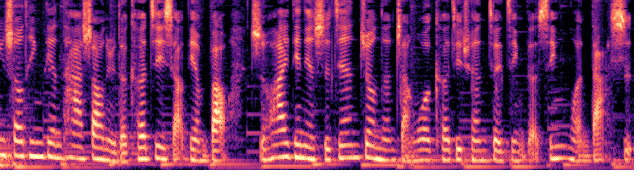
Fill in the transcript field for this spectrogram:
迎收听电踏少女的科技小电报，只花一点点时间就能掌握科技圈最近的新闻大事。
